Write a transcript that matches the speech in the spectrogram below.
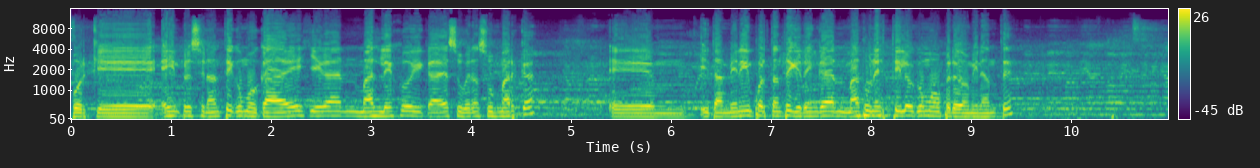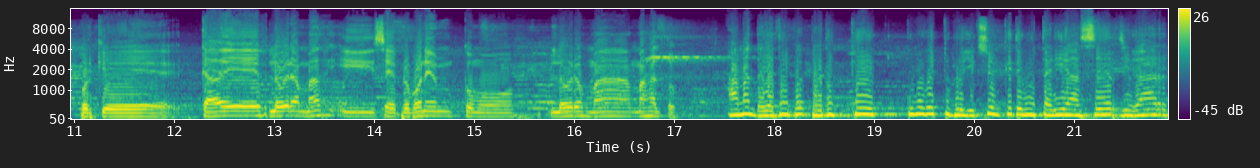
porque es impresionante como cada vez llegan más lejos y cada vez superan sus marcas. Eh, y también es importante que tengan más de un estilo como predominante, porque cada vez logran más y se proponen como logros más, más altos. Amanda, ¿y a ti, pa- para ti, qué- cómo ves tu proyección? ¿Qué te gustaría hacer, llegar,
